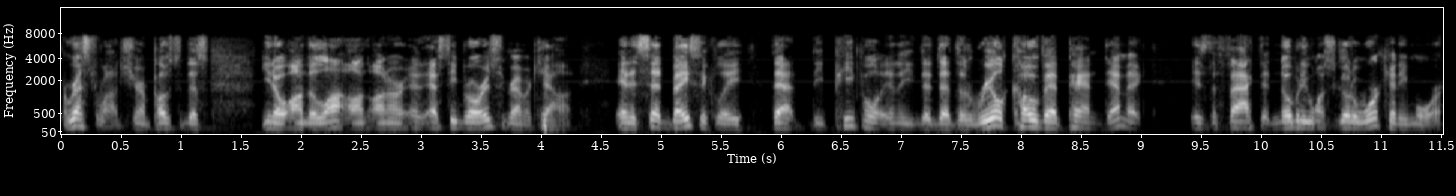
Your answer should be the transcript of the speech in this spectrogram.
restaurant. Sharon posted this, you know, on the on, on our ST Broer Instagram account, and it said basically that the people in the that the real COVID pandemic is the fact that nobody wants to go to work anymore.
